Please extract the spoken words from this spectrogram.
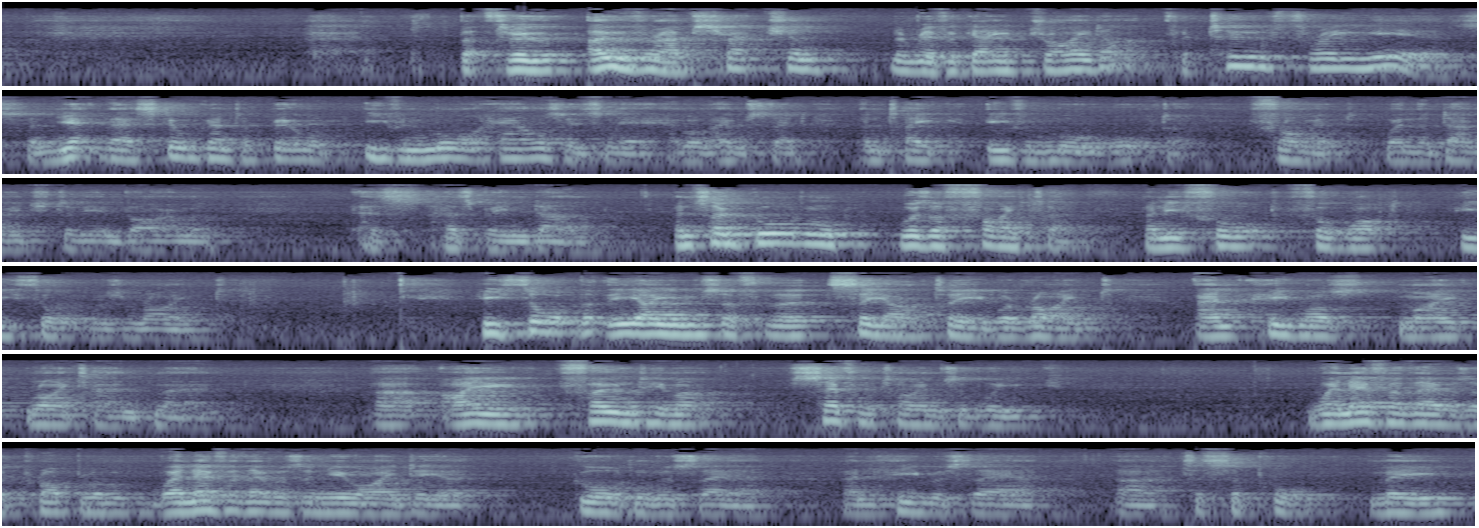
But through over abstraction, the River Gade dried up for two, three years, and yet they're still going to build even more houses near Hemel Hempstead and take even more water from it when the damage to the environment has, has been done. And so Gordon was a fighter, and he fought for what he thought was right. He thought that the aims of the CRT were right, and he was my right-hand man. Uh, I phoned him up several times a week. Whenever there was a problem, whenever there was a new idea, Gordon was there, and he was there uh, to support me.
